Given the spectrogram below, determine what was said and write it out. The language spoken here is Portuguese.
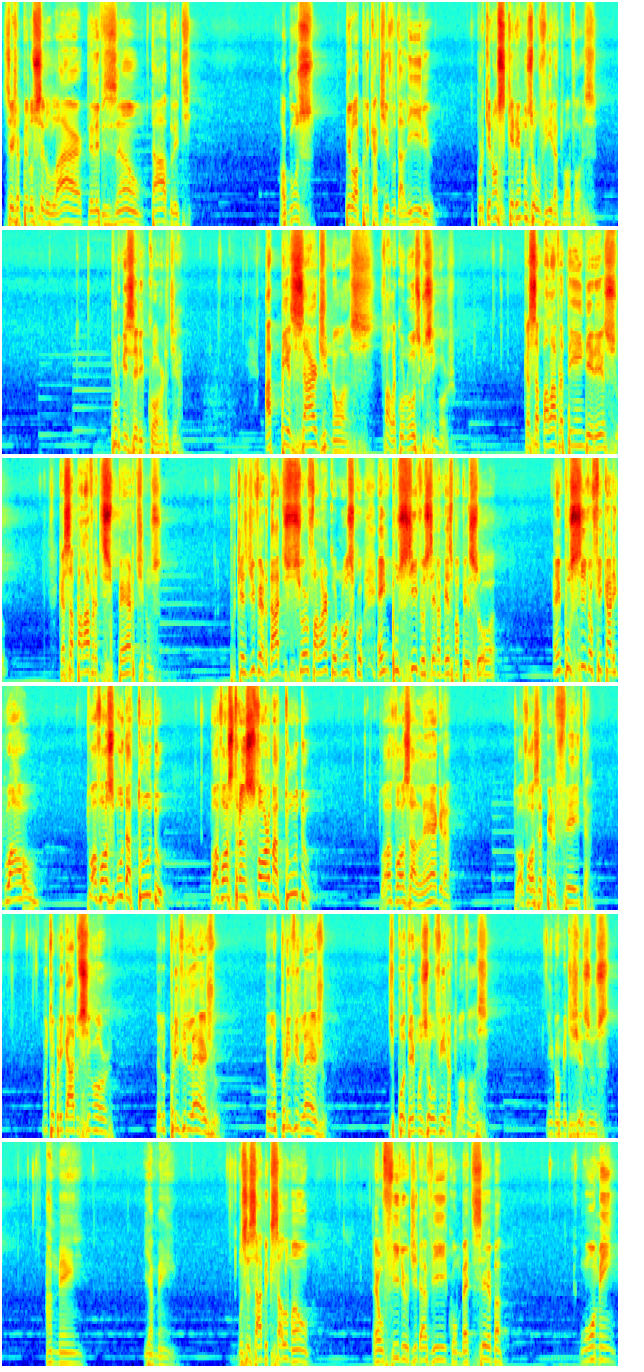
seja pelo celular, televisão, tablet, alguns pelo aplicativo da Lírio, porque nós queremos ouvir a tua voz. Por misericórdia, apesar de nós, fala conosco, Senhor, que essa palavra tenha endereço, que essa palavra desperte-nos, porque de verdade, se o Senhor falar conosco, é impossível ser a mesma pessoa, é impossível ficar igual, tua voz muda tudo, tua voz transforma tudo, tua voz alegra, tua voz é perfeita. Muito obrigado, Senhor, pelo privilégio, pelo privilégio de podermos ouvir a tua voz. Em nome de Jesus. Amém e amém. Você sabe que Salomão é o filho de Davi com Betseba, um homem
